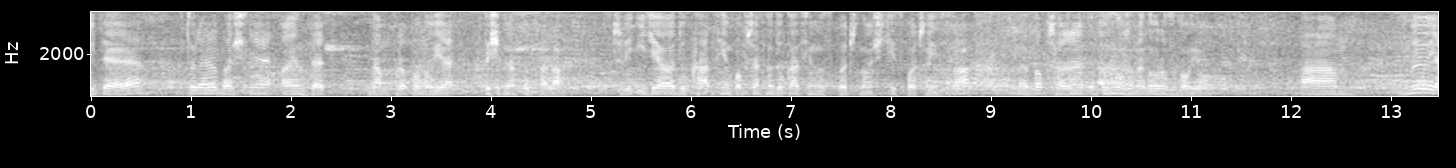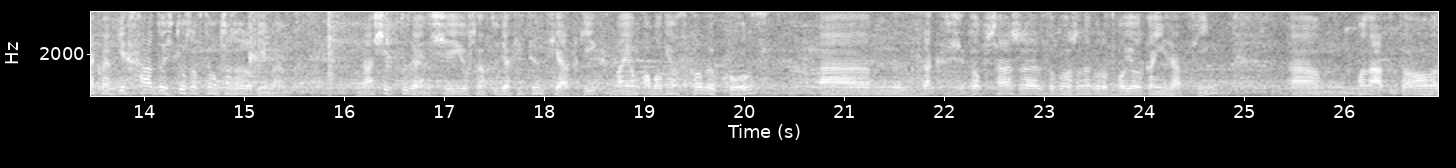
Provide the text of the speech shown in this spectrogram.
idee, które właśnie ONZ nam proponuje w tych 17 celach. Czyli idzie o edukację, powszechną edukację społeczności, społeczeństwa w obszarze zrównoważonego rozwoju. My jako SGH dość dużo w tym obszarze robimy. Nasi studenci już na studiach licencjackich mają obowiązkowy kurs w obszarze zrównoważonego rozwoju organizacji. Ponadto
